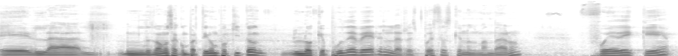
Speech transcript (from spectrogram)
Eh, la- les vamos a compartir un poquito. Lo que pude ver en las respuestas que nos mandaron fue de que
